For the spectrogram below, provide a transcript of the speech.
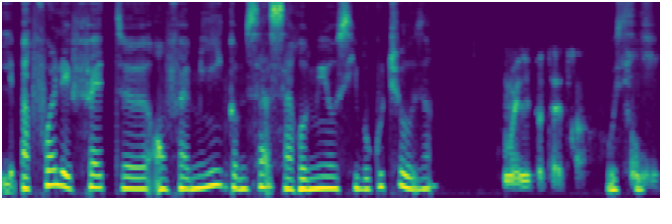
les- parfois les fêtes euh, en famille comme ça, ça remue aussi beaucoup de choses hein, Oui, peut-être. aussi.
